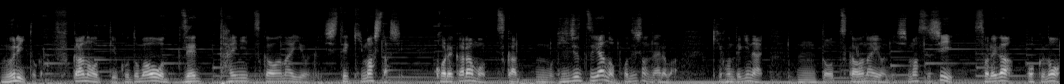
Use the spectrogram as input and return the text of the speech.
無理とか不可能っていう言葉を絶対に使わないようにしてきましたしこれからも使技術屋のポジションであれば基本的なうんと使わないようにしますしそれが僕の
